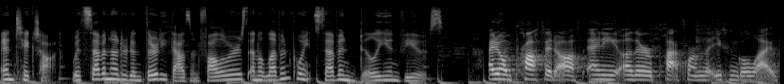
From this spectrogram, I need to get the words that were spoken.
and TikTok with 730,000 followers and 11.7 billion views. I don't profit off any other platform that you can go live.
